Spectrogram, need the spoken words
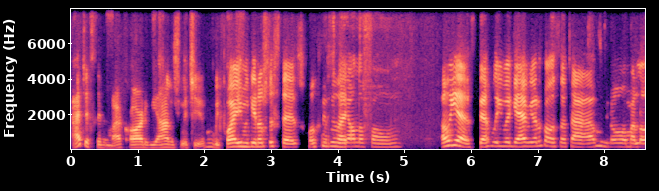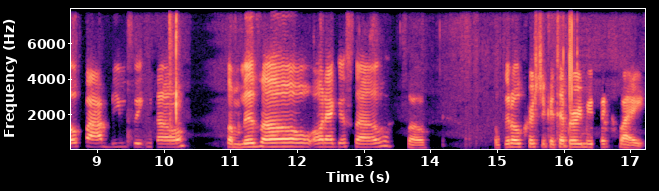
I just sit in my car to be honest with you. Before I even get up the steps, most people like on the phone. Oh yes, definitely with Gabby on the phone sometimes, you know, on my lo-fi music, you know, some Lizzo, all that good stuff. So some good old Christian contemporary music. Like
